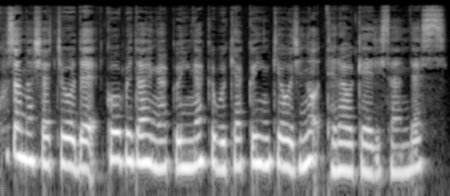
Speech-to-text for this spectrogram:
小佐奈社長で神戸大学医学部客員教授の寺尾啓二さんです。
